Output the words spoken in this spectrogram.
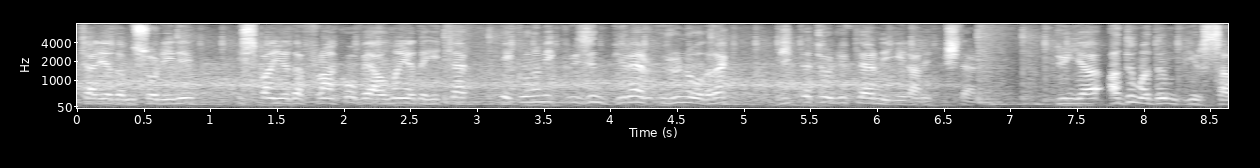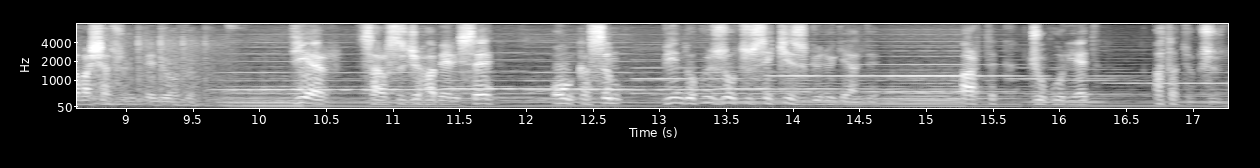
İtalya'da Mussolini, İspanya'da Franco ve Almanya'da Hitler ekonomik krizin birer ürünü olarak diktatörlüklerini ilan etmişlerdi. Dünya adım adım bir savaşa sürükleniyordu. Diğer sarsıcı haber ise 10 Kasım 1938 günü geldi. Artık Cumhuriyet Atatürk'süzdü.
